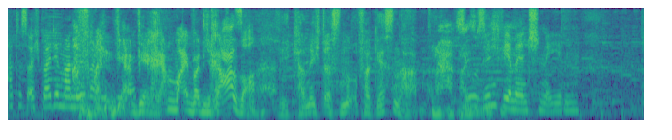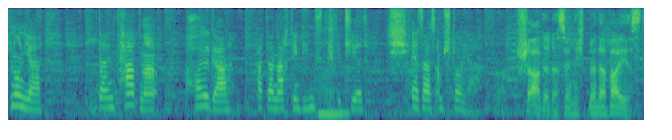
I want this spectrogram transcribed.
hat es euch bei dem Manöver... Mann, wir, wir rammen einfach die Raser. Wie kann ich das nur vergessen haben? Ja, So sind nicht. wir Menschen eben. Nun ja, dein Partner, Holger, hat danach den Dienst quittiert. Er saß am Steuer. Schade, dass er nicht mehr dabei ist.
